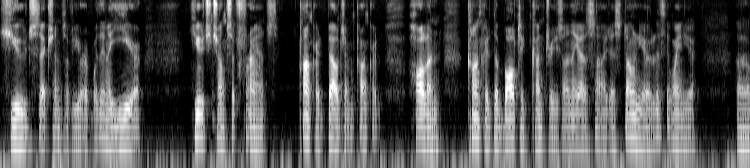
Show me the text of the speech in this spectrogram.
huge sections of Europe. Within a year, huge chunks of France, conquered Belgium, conquered Holland, conquered the Baltic countries on the other side, Estonia, Lithuania, uh,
